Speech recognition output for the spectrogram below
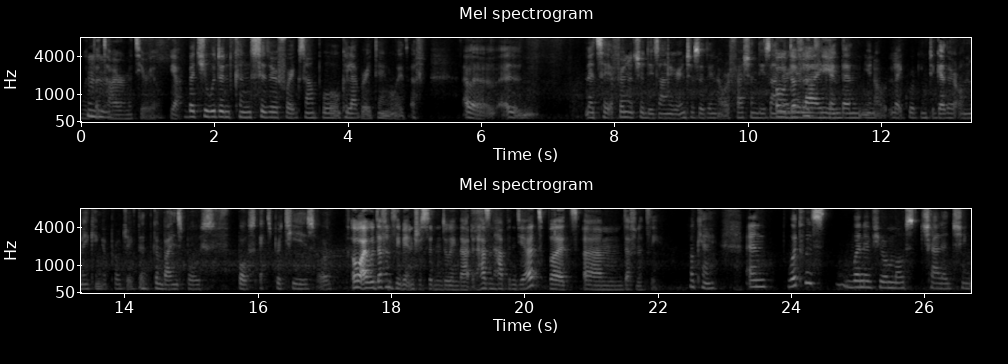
with mm-hmm. the tire material. Yeah. But you wouldn't consider, for example, collaborating with a, a, a let's say a furniture designer you're interested in or a fashion designer Oh, you like and then you know like working together on making a project that combines both both expertise or Oh, I would definitely be interested in doing that. It hasn't happened yet, but um, definitely. okay and what was one of your most challenging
